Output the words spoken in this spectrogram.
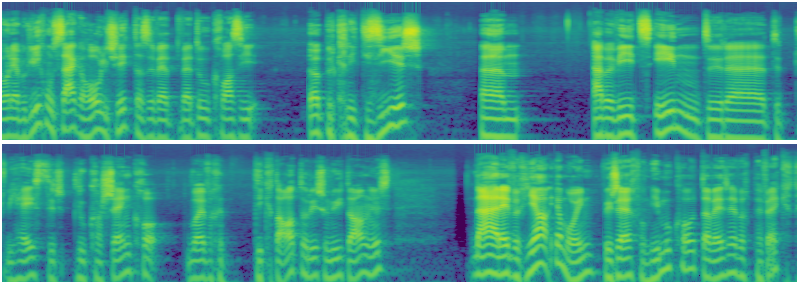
Äh, wo ich aber gleich muss sagen, holy shit, also wenn, wenn du quasi jemanden kritisierst, ähm, eben wie jetzt ihn, der, äh, der wie heisst der, Lukaschenko, der einfach ein Diktator ist und nichts anderes, Nein, einfach, ja, ja moin, wirst du eigentlich vom Himmel geholt, dann wärst du einfach perfekt.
